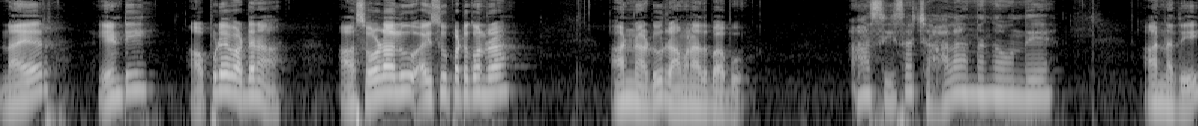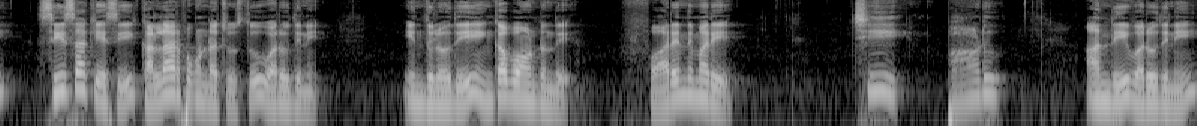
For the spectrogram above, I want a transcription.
నాయర్ ఏంటి? అప్పుడే వడ్డనా? ఆ సోడాలు ఐసు పట్టుకొనరా అన్నాడు రామనాథబాబు. ఆ సీసా చాలా అందంగా ఉందే అన్నది సీసా కేసి కళ్ళార్పకుండా చూస్తూ వరుదిని. ఇందులోది ఇంకా బాగుంటుంది. ఫారెంది మరి? ఛీ పాడు అంది వరుదిని.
